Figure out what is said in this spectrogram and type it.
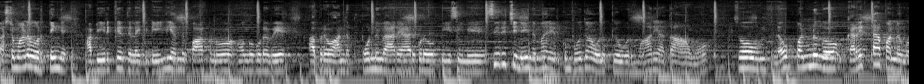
கஷ்டமான ஒரு திங்கு அப்படி இருக்கிறது லைக் டெய்லி வந்து பார்க்கணும் அவங்க கூடவே. அப்புறம் அந்த பொண்ணு வேறு யாரு கூட பேசின்னு சிரிச்சின்னு இந்த மாதிரி இருக்கும்போது அவனுக்கு ஒரு மாதிரியாக தான் ஆகும். ஸோ லவ் பண்ணுங்க கரெக்டாக பண்ணுங்க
